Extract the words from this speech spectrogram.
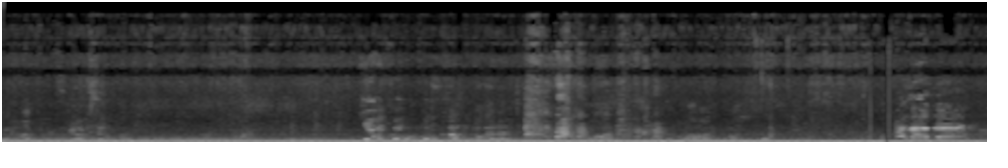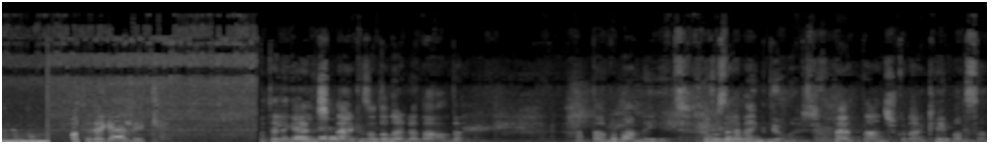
Böyle at görsün. Onun karnı tok herhalde. Otele geldik. Otele geldik şimdi herkes odalarına dağıldı. Hatta babam ve Yiğit havuza hemen gidiyorlar. Hayattan şu kadar keyif alsam.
